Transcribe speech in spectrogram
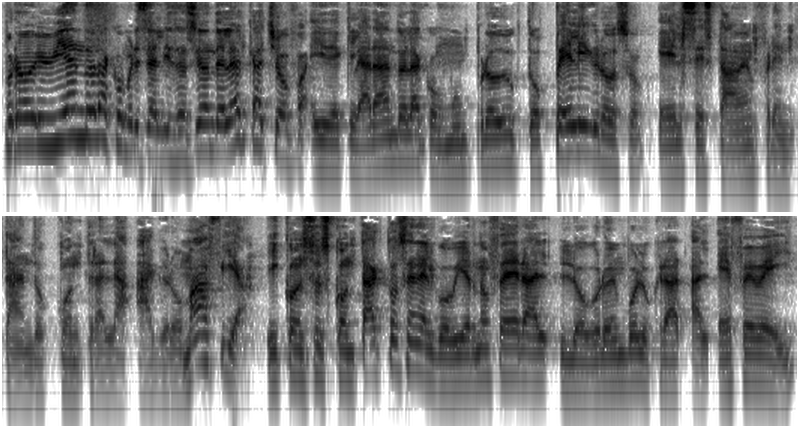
Prohibiendo la comercialización de la alcachofa y declarándola como un producto peligroso, él se estaba enfrentando contra la agromafia y con sus contactos en el gobierno federal logró involucrar al FBI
